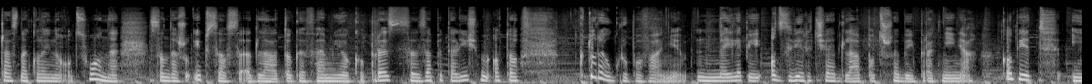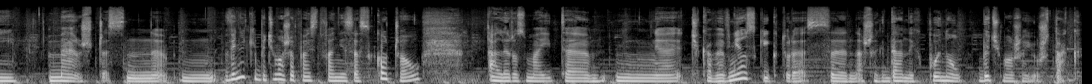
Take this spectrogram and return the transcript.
czas na kolejną odsłonę sondażu Ipsos dla TOG FM i Okopres zapytaliśmy o to, które ugrupowanie najlepiej odzwierciedla potrzeby i pragnienia kobiet i mężczyzn. Wyniki być może Państwa nie zaskoczą, ale rozmaite mm, ciekawe wnioski, które z naszych danych płyną, być może już tak.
